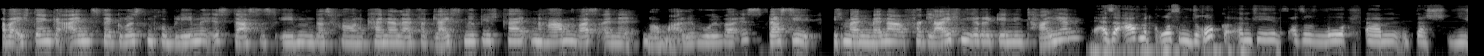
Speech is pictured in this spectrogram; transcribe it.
Aber ich denke, eines der größten Probleme ist, dass es eben, dass Frauen keinerlei Vergleichsmöglichkeiten haben, was eine normale Vulva ist. Dass sie, ich meine, Männer vergleichen ihre Genitalien. Also auch mit großem Druck irgendwie, also wo ähm, das, die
